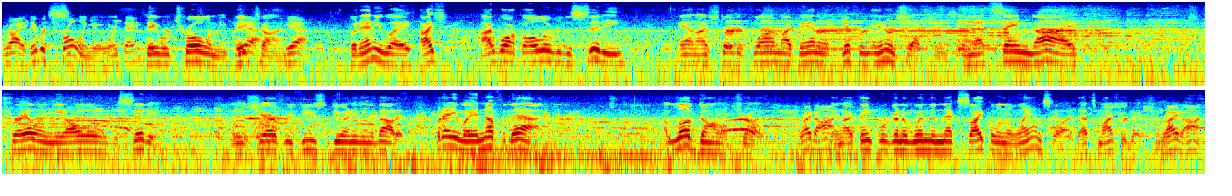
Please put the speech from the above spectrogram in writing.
Right. They were trolling you, weren't they? They were trolling me big yeah. time. Yeah. But anyway, I, I walk all over the city and I started flying my banner at different intersections. And that same guy was trailing me all over the city. And the sheriff refused to do anything about it. But anyway, enough of that. I love Donald Trump. Right on. And I think we're going to win the next cycle in a landslide. That's my prediction. right on.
